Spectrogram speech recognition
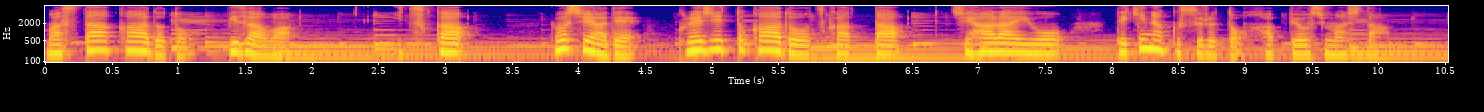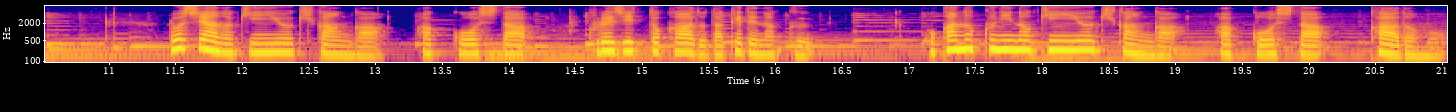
マスターカードとビザは5日、ロシアでクレジットカードを使った支払いをできなくすると発表しました。ロシアの金融機関が発行したクレジットカードだけでなく、他の国の金融機関が発行したカードも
